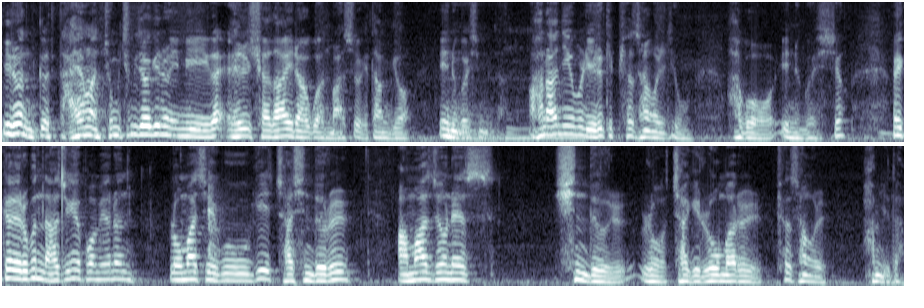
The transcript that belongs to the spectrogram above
이런 그 다양한 중층적인 의미가 엘샤다이라고 하는 말 속에 담겨 있는 것입니다. 하나님을 이렇게 표상을 지금 하고 있는 것이죠. 그러니까 여러분 나중에 보면은 로마 제국이 자신들을 아마존에스 신들로 자기 로마를 표상을 합니다.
